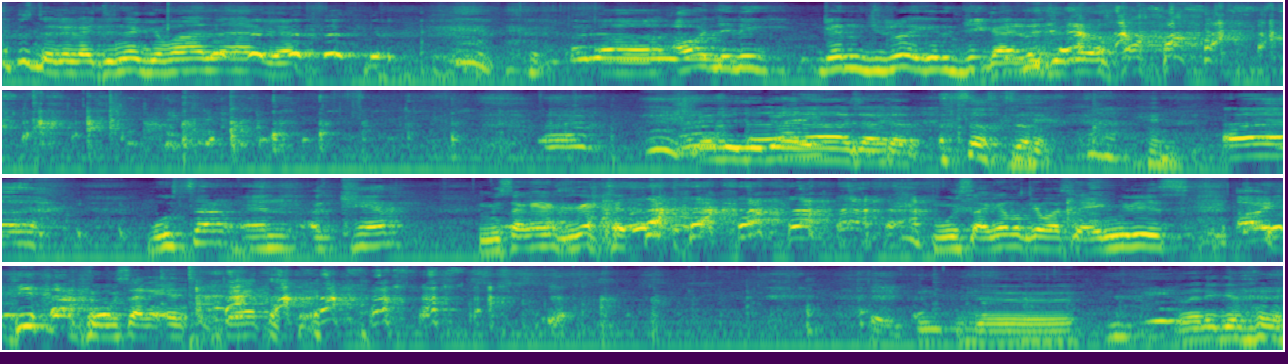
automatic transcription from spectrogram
terus dari legendnya gimana ya? Eh, oh jadi gan judulnya ganti ganti ganti judul. Ganti judul. Ah, sok, sok. Sok, sok. Musang and a cat. Musangnya cat Musangnya pakai bahasa Inggris Oh iya. Musang Duh. Gimana gimana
